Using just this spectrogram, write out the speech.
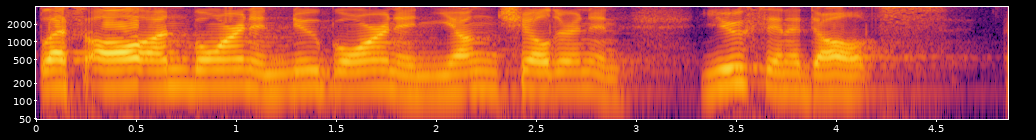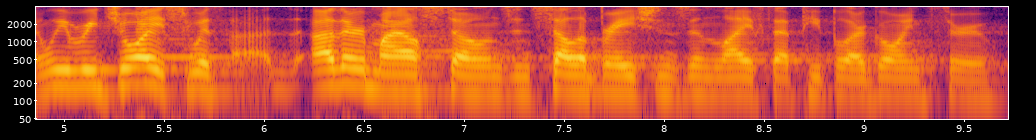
Bless all unborn and newborn and young children and youth and adults. And we rejoice with other milestones and celebrations in life that people are going through.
